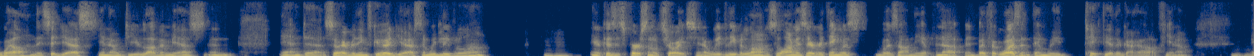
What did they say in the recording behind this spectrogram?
well and they said yes you know do you love him yes and and uh, so everything's good yes and we'd leave it alone. Mm-hmm. you know because it's personal choice you know we'd leave it alone. As long as everything was was on the up and up and but if it wasn't then we'd take the other guy off you know. Mm-hmm.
